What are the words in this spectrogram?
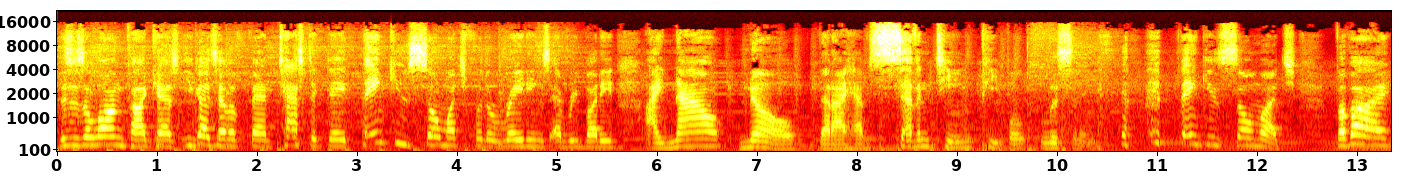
This is a long podcast. You guys have a fantastic day. Thank you so much for the ratings, everybody. I now know that I have 17 people listening. Thank you so much. Bye bye.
